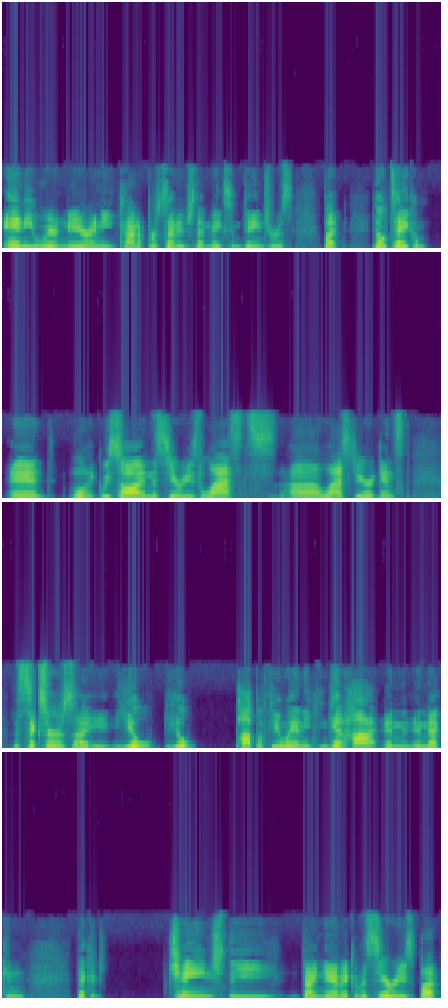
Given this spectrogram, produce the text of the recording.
anywhere near any kind of percentage that makes him dangerous. But he'll take them, and well, like we saw in the series last uh, last year against the Sixers, uh, he'll he'll pop a few in. He can get hot, and and that can that could change the dynamic of a series, but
